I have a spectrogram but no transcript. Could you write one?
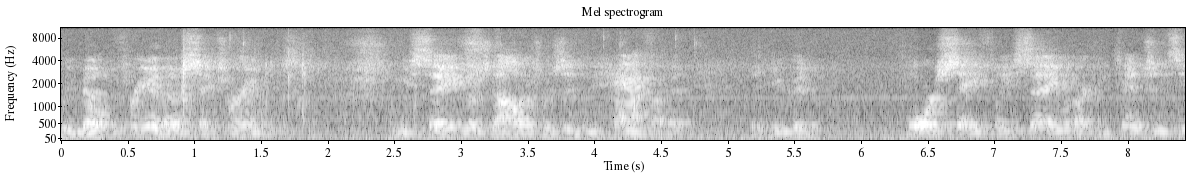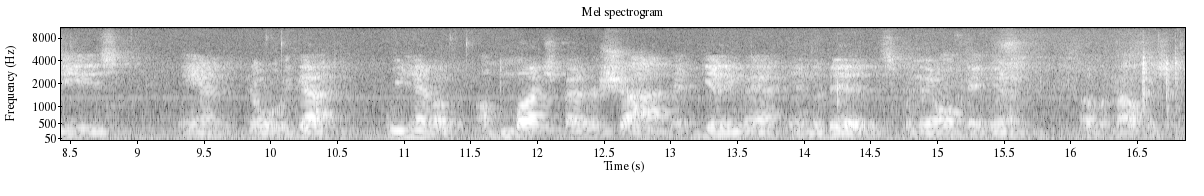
we built three of those six rooms, and we saved those dollars, which isn't half of it, that you could more safely say with our contingencies and, you know, what we've got, we'd have a, a much better shot at getting that in the bids when they all came in of accomplishing.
